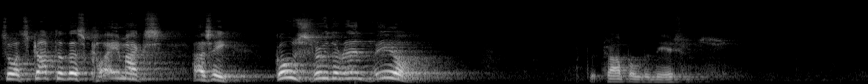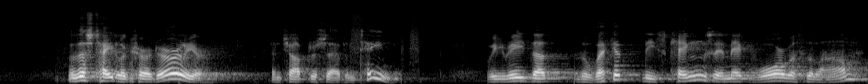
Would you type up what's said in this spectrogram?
So it's got to this climax as he goes through the rent veil to trample the nations. Now, this title occurred earlier in chapter 17. We read that the wicked, these kings, they make war with the Lamb.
